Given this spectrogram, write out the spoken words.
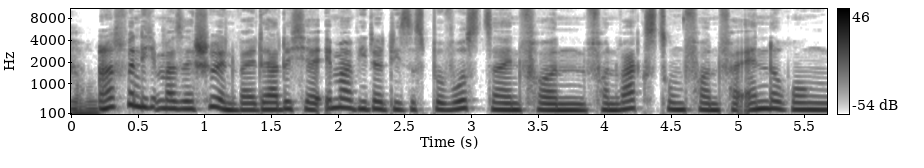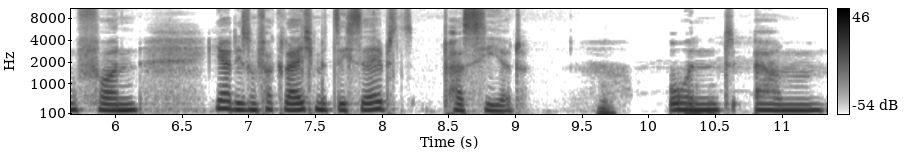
Mhm. Und das finde ich immer sehr schön, weil dadurch ja immer wieder dieses Bewusstsein von, von Wachstum, von Veränderung, von ja, diesem Vergleich mit sich selbst passiert. Mhm. Und ähm,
